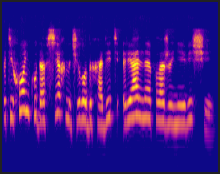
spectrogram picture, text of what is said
Потихоньку до всех начало доходить реальное положение вещей.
